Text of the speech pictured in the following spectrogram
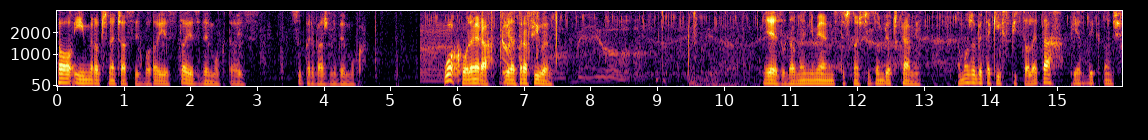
to i mroczne czasy, bo to jest, to jest wymóg, to jest super ważny wymóg. Ło cholera, ja trafiłem. Jezu, dawno nie miałem styczności z zombiaczkami. A może by takich z pistoleta pierdyknąć?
